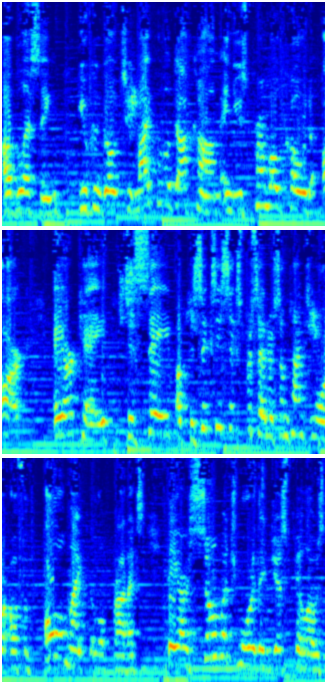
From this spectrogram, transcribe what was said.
a blessing, you can go to mypillow.com and use promo code ARK ARK to save up to 66% or sometimes more off of all my pillow products. They are so much more than just pillows.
